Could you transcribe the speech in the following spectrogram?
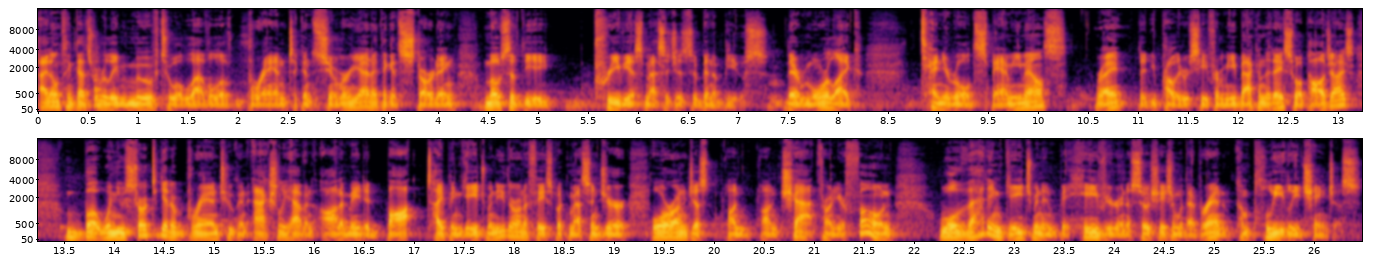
I don't think that's really moved to a level of brand to consumer yet. I think it's starting. Most of the previous messages have been abuse. They're more like ten year old spam emails, right? That you probably received from me back in the day. So apologize. But when you start to get a brand who can actually have an automated bot type engagement, either on a Facebook Messenger or on just on on chat from your phone. Well, that engagement and behavior in association with that brand completely changes.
